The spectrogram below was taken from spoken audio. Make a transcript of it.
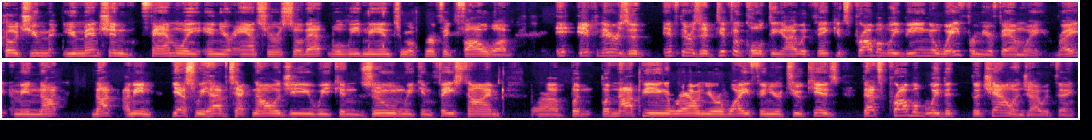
Coach, you you mentioned family in your answer, so that will lead me into a perfect follow up if there's a if there's a difficulty i would think it's probably being away from your family right i mean not not i mean yes we have technology we can zoom we can facetime uh, but but not being around your wife and your two kids that's probably the, the challenge i would think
